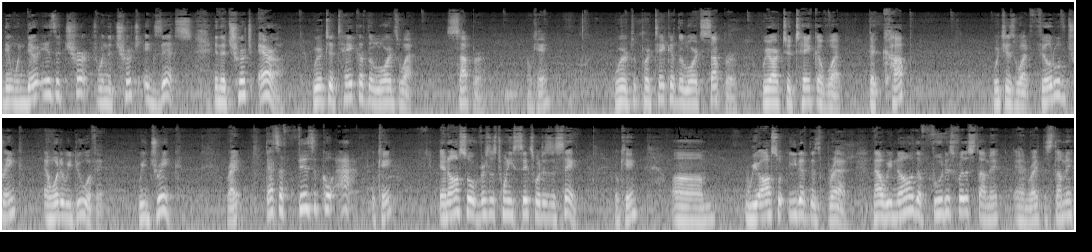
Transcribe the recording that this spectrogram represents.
that when there is a church, when the church exists, in the church era, we're to take of the Lord's what? Supper. Okay? We're to partake of the Lord's Supper. We are to take of what? The cup, which is what? Filled with drink. And what do we do with it? We drink. Right? That's a physical act. Okay? And also, verses 26, what does it say? Okay? Um, we also eat of this bread. Now we know the food is for the stomach, and right, the stomach,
